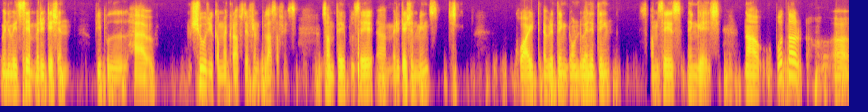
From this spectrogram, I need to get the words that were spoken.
when we say meditation people have i'm sure you come across different philosophies. Some people say uh, meditation means just quiet everything don't do anything. Some says engage. Now both are uh,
